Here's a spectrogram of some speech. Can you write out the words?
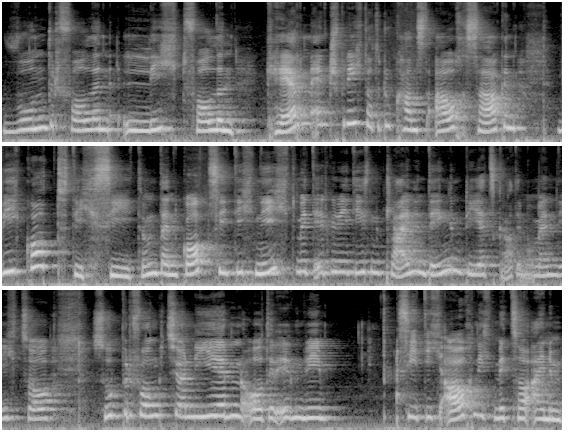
wundervollen, lichtvollen Kern entspricht. Oder du kannst auch sagen, wie Gott dich sieht. Denn Gott sieht dich nicht mit irgendwie diesen kleinen Dingen, die jetzt gerade im Moment nicht so super funktionieren oder irgendwie sieht dich auch nicht mit so einem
